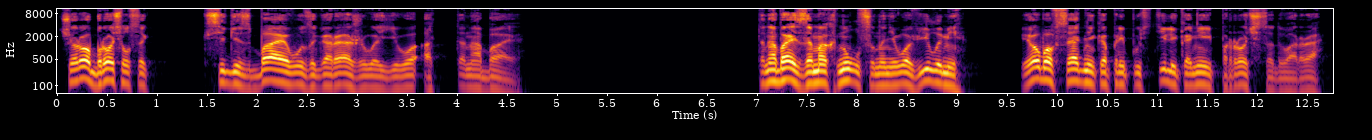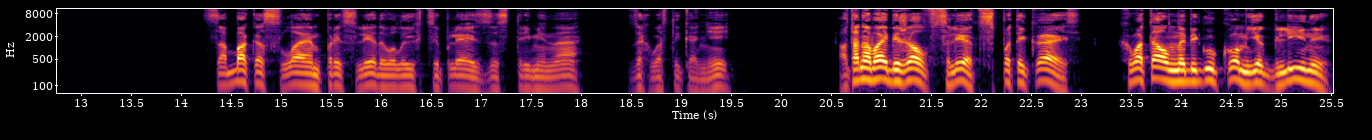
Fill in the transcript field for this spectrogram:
Чаро бросился к Сигизбаеву, загораживая его от Танабая. Танабай замахнулся на него вилами, и оба всадника припустили коней прочь со двора. Собака с лаем преследовала их, цепляясь за стремена, за хвосты коней. А Танабай бежал вслед, спотыкаясь, хватал на бегу комья глины,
